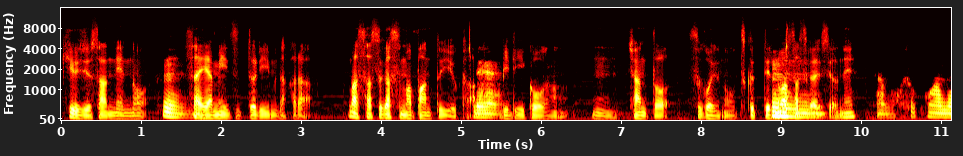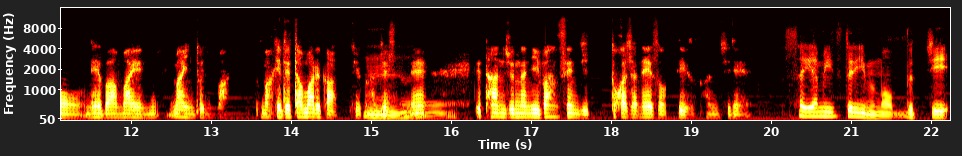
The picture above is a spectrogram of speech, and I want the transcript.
93年のサイアミーズ・ドリームだから、うん、まあさすがスマパンというか、ね、ビリー・コーガン、うん、ちゃんとすごいのを作ってるのはさすがですよね。うん、もうそこはもう、ネバーマインドに、ま、負けてたまるかっていう感じですよね。で、単純な2番戦時とかじゃねえぞっていう感じで。サイアミーズドリームもブッチ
